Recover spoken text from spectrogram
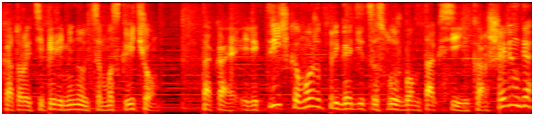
который теперь именуется «Москвичом». Такая электричка может пригодиться службам такси и каршеринга,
